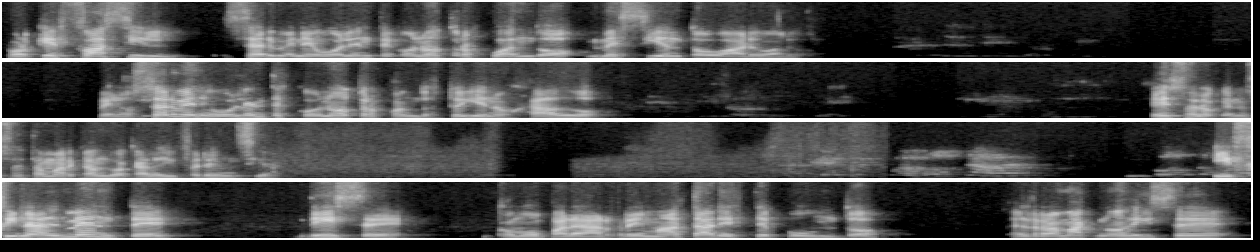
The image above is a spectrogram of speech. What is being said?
Porque es fácil ser benevolente con otros cuando me siento bárbaro. Pero ser benevolentes con otros cuando estoy enojado eso es lo que nos está marcando acá la diferencia. Y finalmente, dice, como para rematar este punto, el Ramak nos dice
